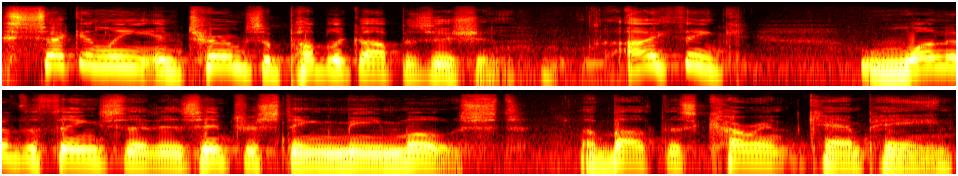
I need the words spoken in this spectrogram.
Secondly, in terms of public opposition, I think one of the things that is interesting me most about this current campaign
